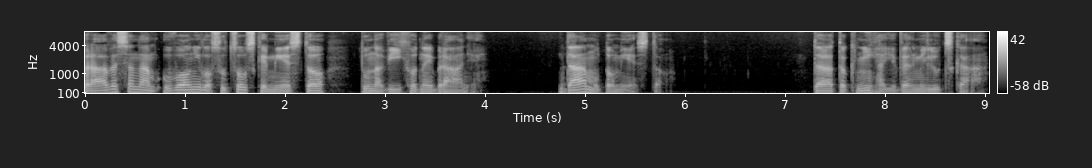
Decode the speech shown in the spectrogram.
Práve sa nám uvoľnilo sudcovské miesto tu na východnej bráne. Dá mu to miesto. Táto kniha je veľmi ľudská.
